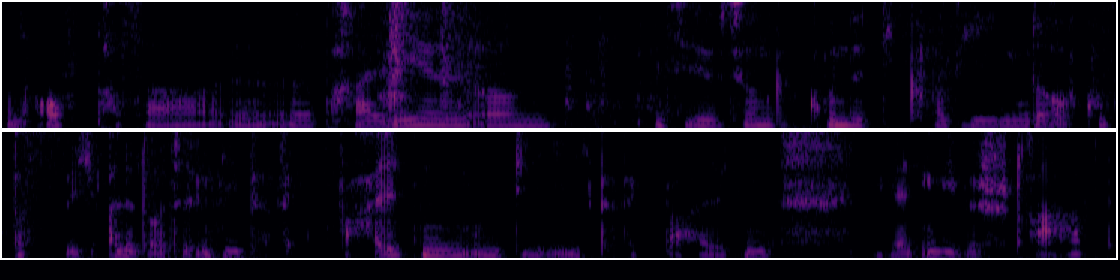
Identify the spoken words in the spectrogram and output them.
so eine Aufpasser-Parallel-Institution äh, gegründet, die quasi nur darauf guckt, dass sich alle Leute irgendwie perfekt verhalten und die, die nicht perfekt verhalten, die werden irgendwie bestraft.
